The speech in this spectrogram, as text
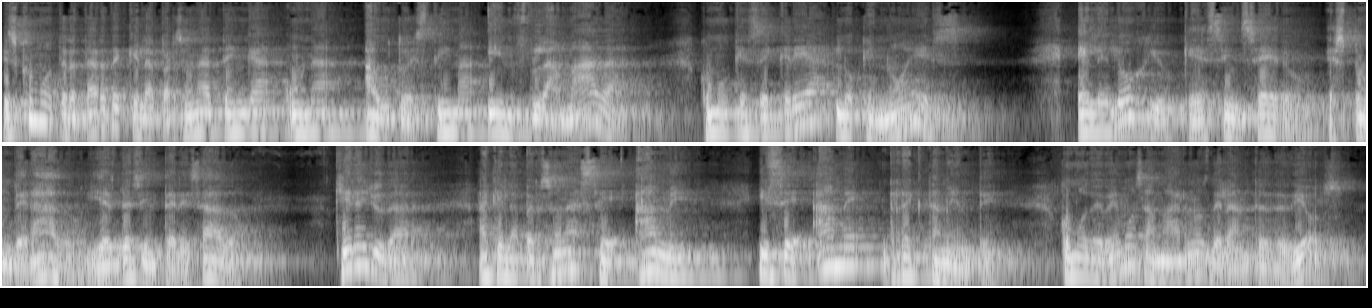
es como tratar de que la persona tenga una autoestima inflamada, como que se crea lo que no es. El elogio, que es sincero, es ponderado y es desinteresado, quiere ayudar a que la persona se ame y se ame rectamente, como debemos amarnos delante de Dios.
